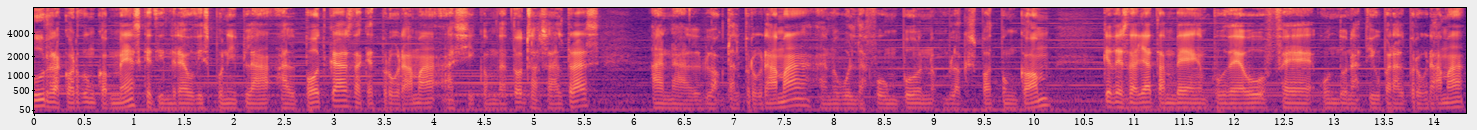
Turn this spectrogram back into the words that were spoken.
Us recordo un cop més que tindreu disponible el podcast d'aquest programa, així com de tots els altres, en el blog del programa, a núvoldefum.blogspot.com, que des d'allà també podeu fer un donatiu per al programa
